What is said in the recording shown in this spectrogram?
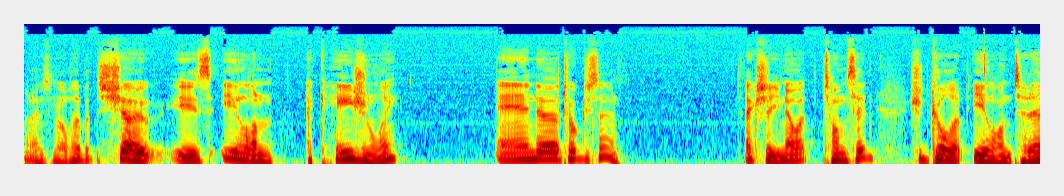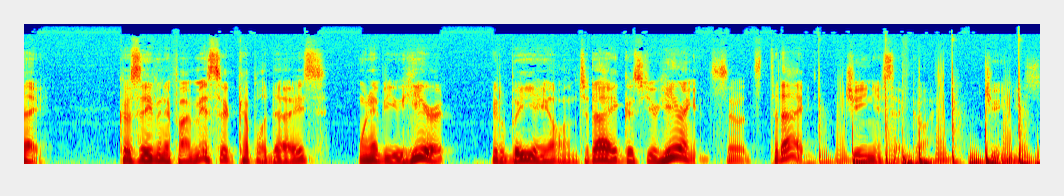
My name's Mel Herbert. The show is Elon Occasionally. And uh, talk to you soon. Actually, you know what Tom said? Should call it Elon Today. Because even if I miss a couple of days, whenever you hear it, it'll be Elon Today because you're hearing it. So it's today. Genius, that guy. Genius.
